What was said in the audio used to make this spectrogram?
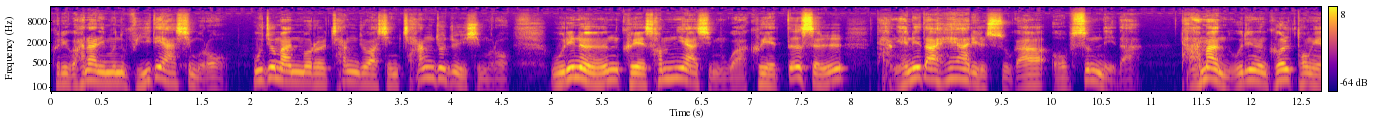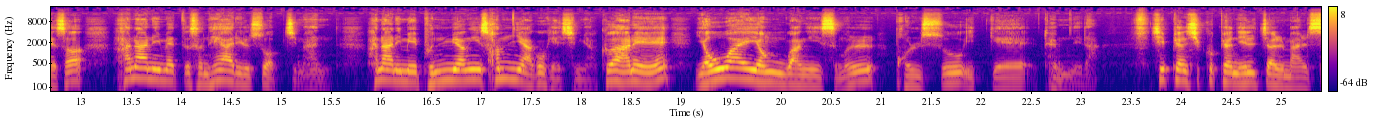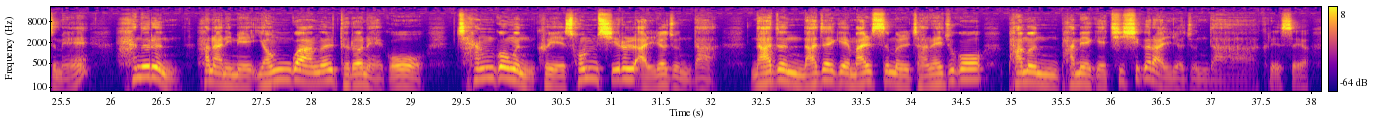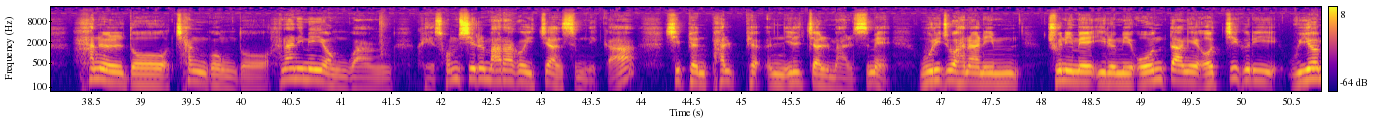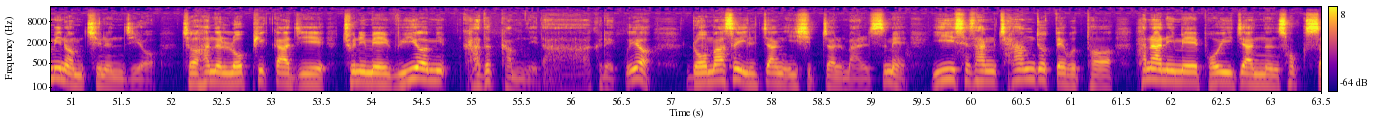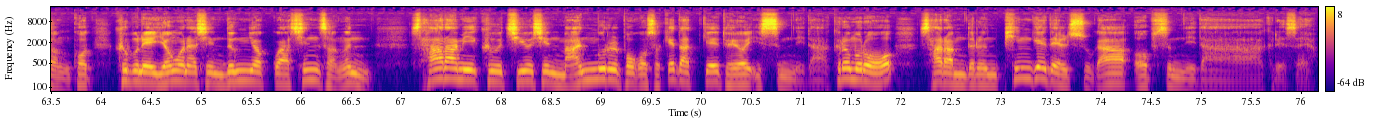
그리고 하나님은 위대하심으로 우주 만물을 창조하신 창조주이심으로 우리는 그의 섭리하심과 그의 뜻을 당연히 다 헤아릴 수가 없습니다. 다만 우리는 그걸 통해서 하나님의 뜻은 헤아릴 수 없지만 하나님이 분명히 섭리하고 계시며 그 안에 여호와의 영광이 있음을 볼 수 있게 됩니다. 시편 19편 1절 말씀에 하늘은 하나님의 영광을 드러내고 창공은 그의 솜씨를 알려준다. 낮은 낮에게 말씀을 전해주고 밤은 밤에게 지식을 알려준다. 그랬어요. 하늘도 창공도 하나님의 영광 그의 솜씨를 말하고 있지 않습니까? 시편 8편 1절 말씀에 우리 주 하나님 주님의 이름이 온 땅에 어찌 그리 위엄이 넘치는지요. 저 하늘 높이까지 주님의 위엄이 가득합니다. 그랬고요. 로마서 1장 20절 말씀에 이 세상 창조 때부터 하나님의 보이지 않는 속성 곧 그분의 영원하신 능력과 신성은 사람이 그 지으신 만물을 보고서 깨닫게 되어 있습니다. 그러므로 사람들은 핑계댈 수가 없습니다. 그랬어요.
